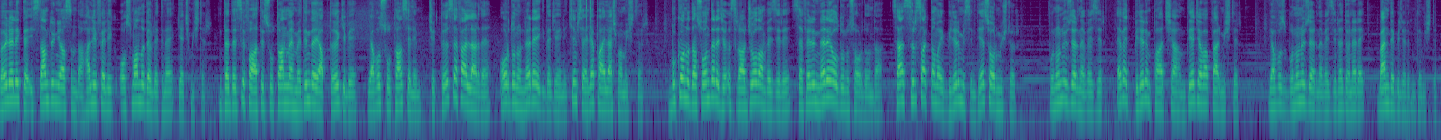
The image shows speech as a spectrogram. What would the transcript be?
Böylelikle İslam dünyasında halifelik Osmanlı Devleti'ne geçmiştir. Dedesi Fatih Sultan Mehmet'in de yaptığı gibi Yavuz Sultan Selim çıktığı seferlerde ordunun nereye gideceğini kimseyle paylaşmamıştır. Bu konuda son derece ısrarcı olan veziri seferin nereye olduğunu sorduğunda sen sır saklamayı bilir misin diye sormuştur. Bunun üzerine vezir evet bilirim padişahım diye cevap vermiştir. Yavuz bunun üzerine vezire dönerek ben de bilirim demiştir.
